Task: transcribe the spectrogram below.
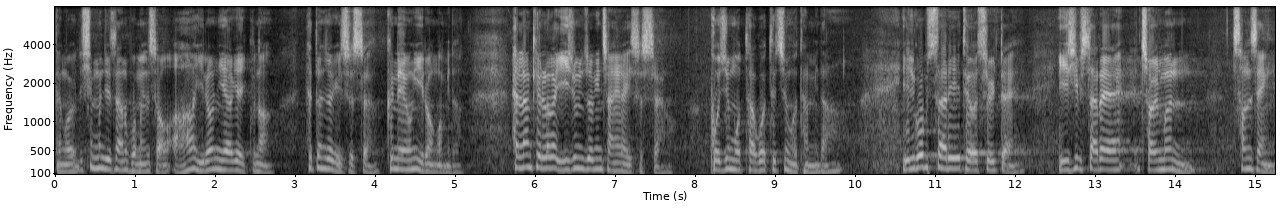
된 거, 신문 지상을 보면서 아, 이런 이야기가 있구나 했던 적이 있었어요. 그 내용이 이런 겁니다. 헬렌 켈러가 이중적인 장애가 있었어요. 보지 못하고 듣지 못합니다. 7살이 되었을 때 20살의 젊은 선생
